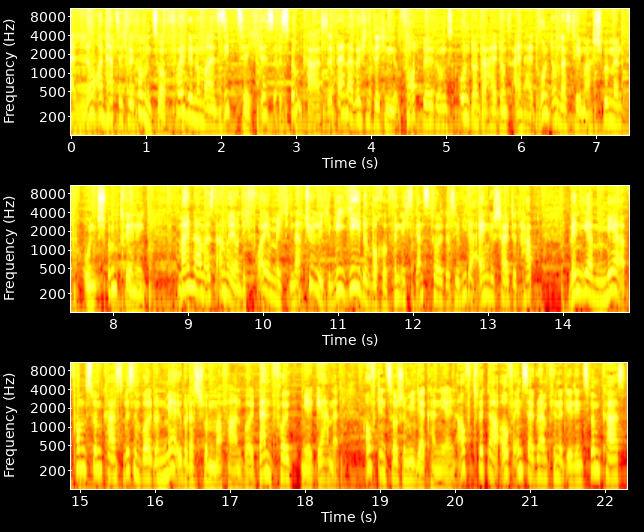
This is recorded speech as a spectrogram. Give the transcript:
Hallo und herzlich willkommen zur Folge Nummer 70 des Swimcast, deiner wöchentlichen Fortbildungs- und Unterhaltungseinheit rund um das Thema Schwimmen und Schwimmtraining. Mein Name ist André und ich freue mich natürlich, wie jede Woche finde ich es ganz toll, dass ihr wieder eingeschaltet habt. Wenn ihr mehr vom Swimcast wissen wollt und mehr über das Schwimmen erfahren wollt, dann folgt mir gerne auf den Social Media Kanälen. Auf Twitter, auf Instagram findet ihr den Swimcast.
